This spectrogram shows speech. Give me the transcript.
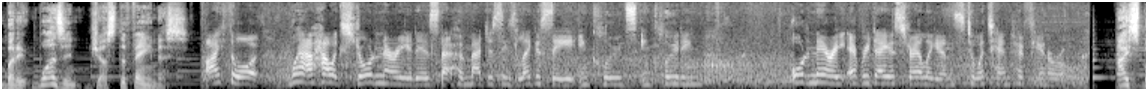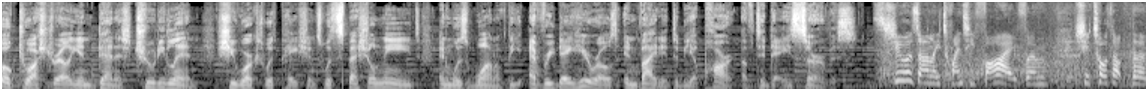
But it wasn't just the famous. I thought, wow, how extraordinary it is that Her Majesty's legacy includes including ordinary, everyday Australians to attend her funeral. I spoke to Australian dentist Trudy Lynn. She works with patients with special needs and was one of the everyday heroes invited to be a part of today's service. She was only 25 when she took up the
